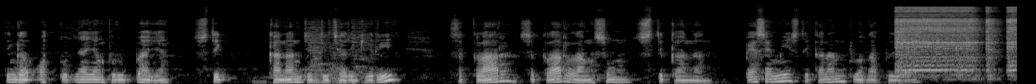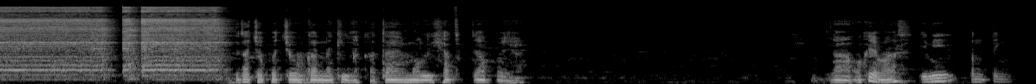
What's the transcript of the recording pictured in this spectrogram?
Tinggal outputnya yang berubah ya. Stick kanan jadi jaring kiri seklar seklar langsung stick kanan. PSMI stick kanan dua kabel ya kita coba jauhkan lagi ya kata yang mau lihat seperti apa ya. Nah oke okay, mas. Ini penting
